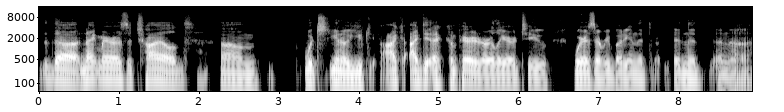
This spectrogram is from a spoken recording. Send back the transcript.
the nightmare as a child um which you know you i i did i compared it earlier to where's everybody in the in the in uh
